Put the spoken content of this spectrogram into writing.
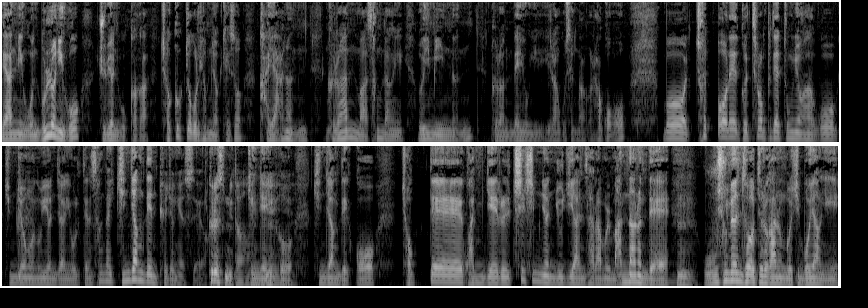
대한민국은 물론이고 주변 국가가 적극적으로 협력해서 가야 하는 그러한 마 상당히 의미 있는 그런 내용이라고 생각을 하고 뭐 첫 번에 그 트럼프 대통령하고 김정은 위원장이 올 때는 상당히 긴장된 표정이었어요. 그렇습니다. 굉장히 예, 그 예. 긴장됐고 적대 관계를 70년 유지한 사람을 만나는데 음. 웃으면서 들어가는 것이 모양이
